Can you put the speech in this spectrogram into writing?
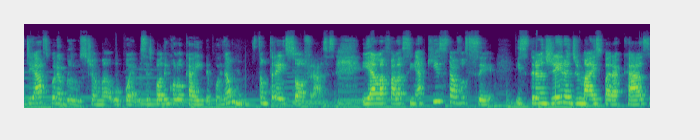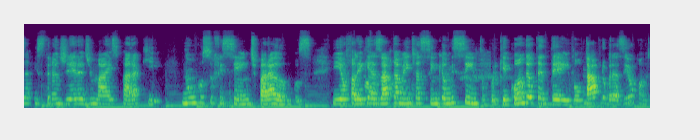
Diaspora Blues chama o poema. Vocês podem colocar aí depois. É um, são três só frases. E ela fala assim: aqui está você, estrangeira demais para casa, estrangeira demais para aqui nunca o suficiente para ambos. E eu falei que é exatamente assim que eu me sinto, porque quando eu tentei voltar para o Brasil, quando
